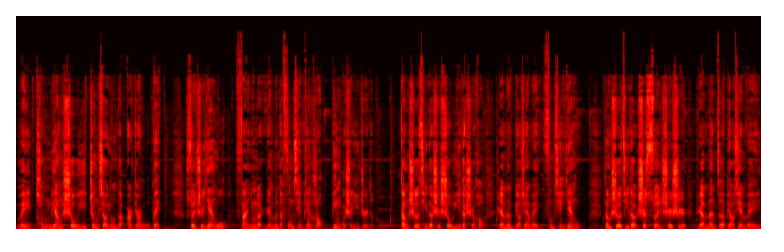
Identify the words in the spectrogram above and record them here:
为同量收益正效用的二点五倍。损失厌恶反映了人们的风险偏好并不是一致的。当涉及的是收益的时候，人们表现为风险厌恶；当涉及的是损失时，人们则表现为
